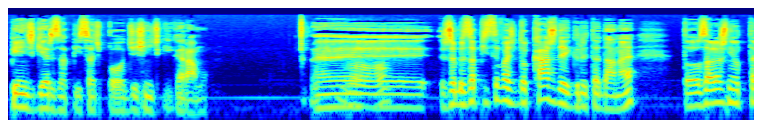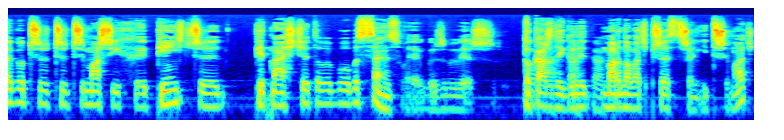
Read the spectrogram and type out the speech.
5 gier zapisać po 10 giga RAMu. Eee, żeby zapisywać do każdej gry te dane, to zależnie od tego, czy, czy, czy masz ich 5 czy 15 to by było bez sensu, jakby, żeby wiesz, do każdej tak, gry tak, tak. marnować przestrzeń i trzymać.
